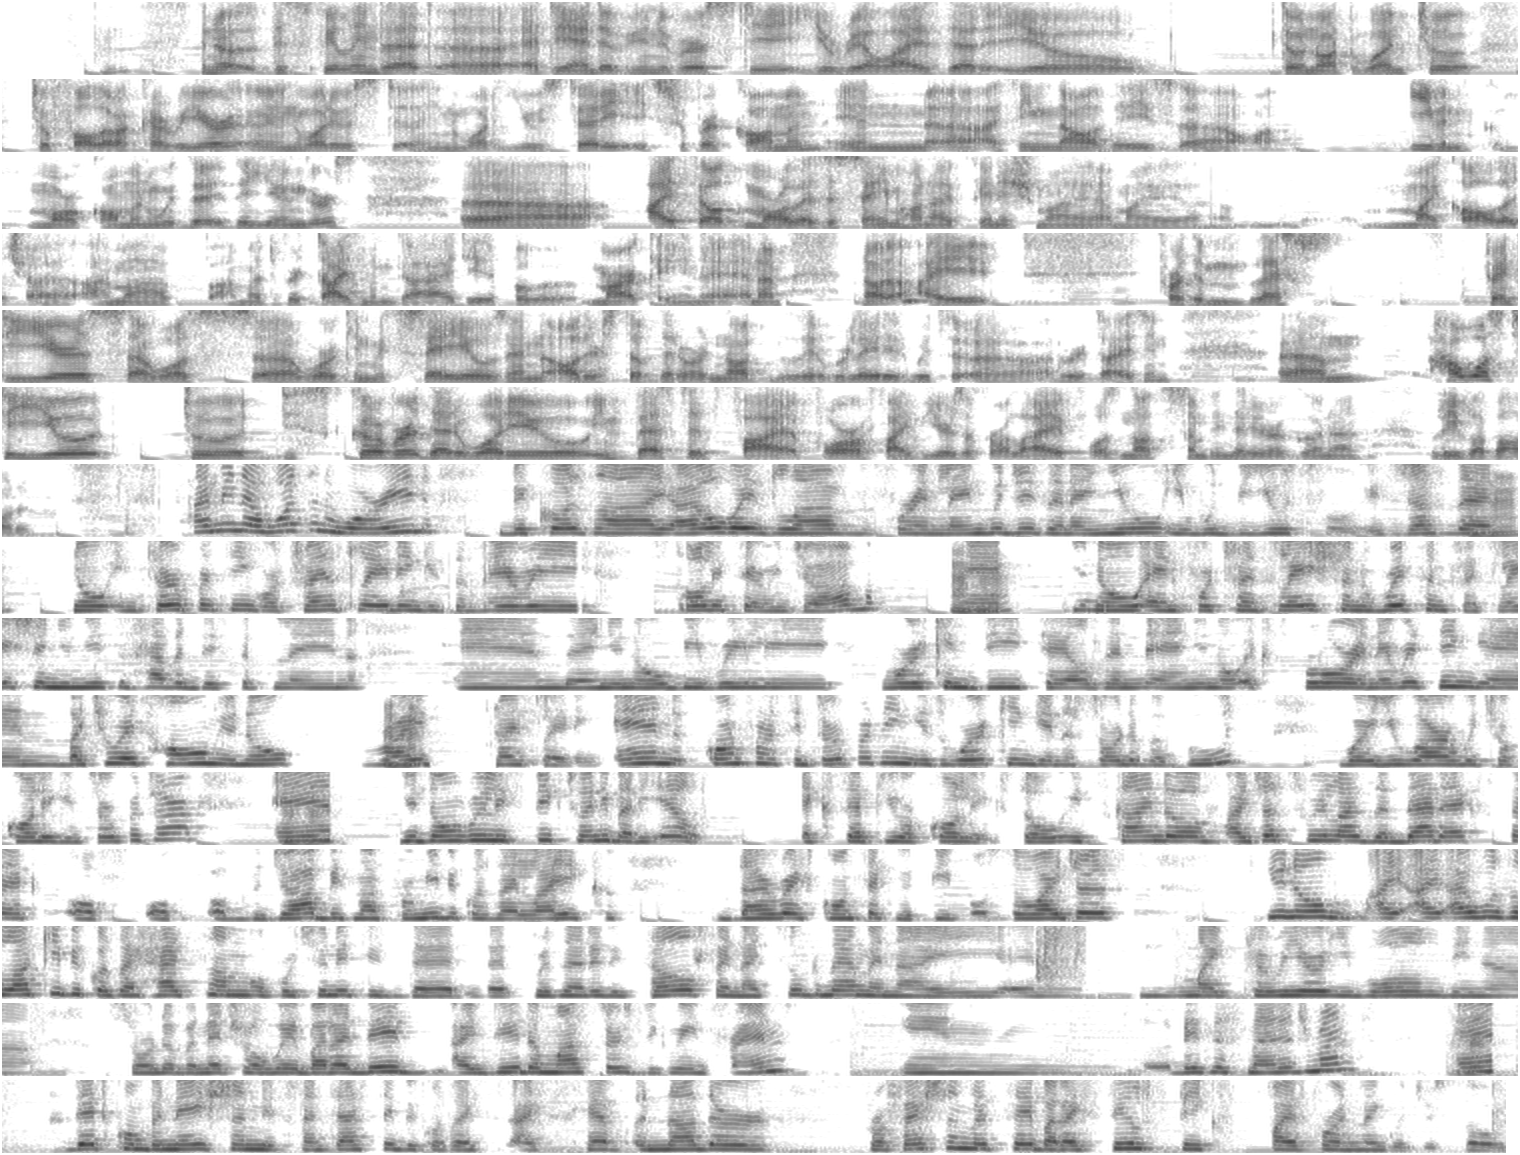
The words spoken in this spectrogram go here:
You know, this feeling that uh, at the end of university, you realize that you do not want to to follow a career in what you in what you study. It's super common, and uh, I think nowadays uh, even more common with the, the youngers. Uh, I felt more or less the same when I finished my my my college. Uh, I'm a I'm an advertisement guy. I did marketing, and I'm not I for the last 20 years i was uh, working with sales and other stuff that are not related with uh, advertising um, how was to you to discover that what you invested five, four or five years of your life was not something that you're gonna leave about it? I mean, I wasn't worried because I, I always loved foreign languages and I knew it would be useful. It's just that, mm-hmm. you know, interpreting or translating is a very solitary job. Mm-hmm. And, you know, and for translation, written translation, you need to have a discipline and then you know be really working details and and you know explore and everything and but you're at home you know right mm-hmm. translating and conference interpreting is working in a sort of a booth where you are with your colleague interpreter mm-hmm. and mm-hmm. you don't really speak to anybody else except your colleagues so it's kind of i just realized that that aspect of, of of the job is not for me because i like direct contact with people so i just you know I, I, I was lucky because i had some opportunities that that presented itself and i took them and i and my career evolved in a sort of a natural way but i did i did a master's degree in france in business management mm-hmm. and that combination is fantastic because I, I have another profession let's say but i still speak five foreign languages so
